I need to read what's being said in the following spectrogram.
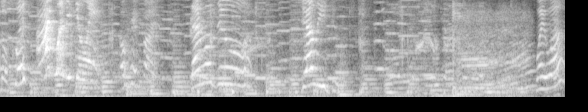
No, press. I want to do it. Okay, fine. Then we'll do Jelly Dude. Caleb, try it, and then Wait, what?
